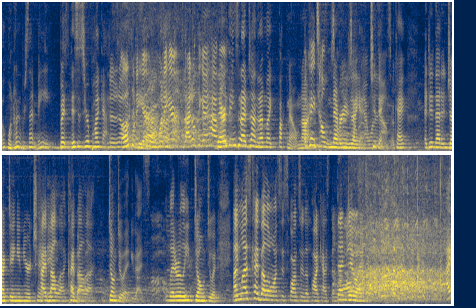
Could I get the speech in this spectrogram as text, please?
Oh, 100% me. But this is your podcast. No, no, no. Both I of want to you. hear. I want to hear because I don't think I have. There are things that I've done that I'm like, fuck no, I'm not. Okay, tell me, Never gonna do that tell me, I again. Two wanna things, okay? I did that injecting in your chin. in- Kybella, Kybella. Don't do it, you guys. Literally, don't do it. It- Unless Kybella wants to sponsor the podcast, then, Then do it. I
